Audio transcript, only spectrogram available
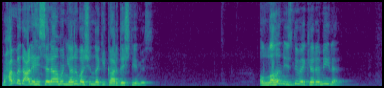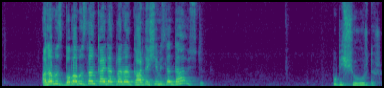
Muhammed Aleyhisselam'ın yanı başındaki kardeşliğimiz Allah'ın izni ve keremiyle anamız babamızdan kaynaklanan kardeşliğimizden daha üstün. Bu bir şuurdur.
